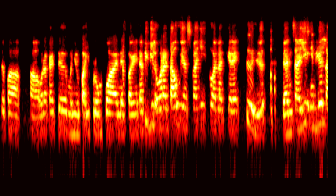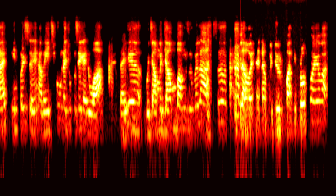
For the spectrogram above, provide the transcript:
sebab uh, orang kata menyerupai perempuan dan sebagainya. Tapi bila orang tahu yang sebenarnya itu adalah karakter je dan saya in real life, in person, Abang Eji pun pernah jumpa saya kat luar, saya berjambang-jambang semua lah. So tak adalah macam nak menyerupai perempuan kan Pak.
